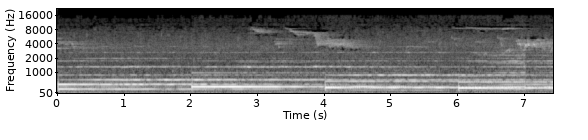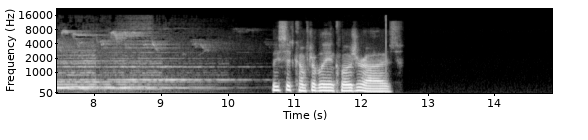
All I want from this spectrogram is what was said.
Please sit comfortably and close your eyes,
